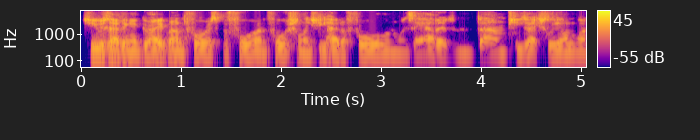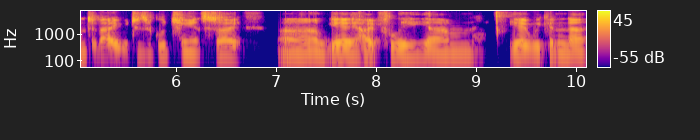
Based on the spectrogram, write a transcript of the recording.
she was having a great run for us before. Unfortunately, she had a fall and was outed, and um, she's actually on one today, which is a good chance. So um, yeah, hopefully, um, yeah, we can uh,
